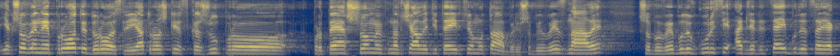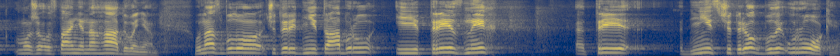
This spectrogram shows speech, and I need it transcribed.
якщо ви не проти, дорослі, я трошки скажу про, про те, що ми навчали дітей в цьому таборі, щоб ви знали, щоб ви були в курсі, а для дітей буде це як може останнє нагадування. У нас було 4 дні табору, і три з них, е, три дні з чотирьох були уроки.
